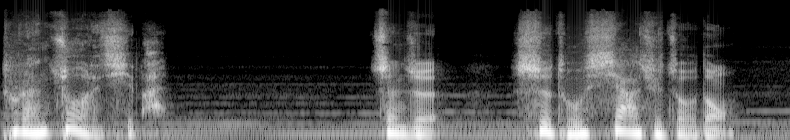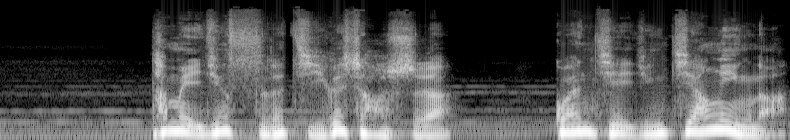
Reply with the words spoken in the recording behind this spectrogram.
突然坐了起来，甚至试图下去走动。他们已经死了几个小时，关节已经僵硬了，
